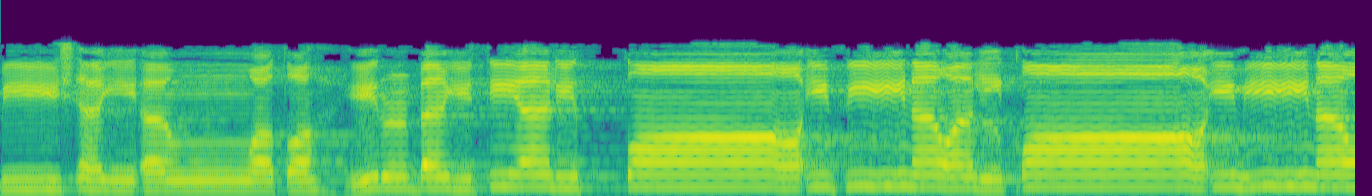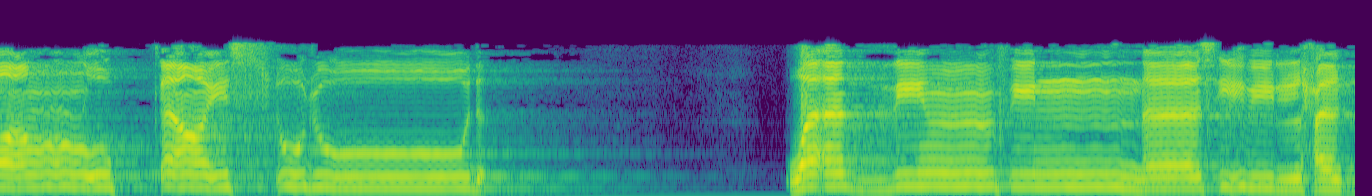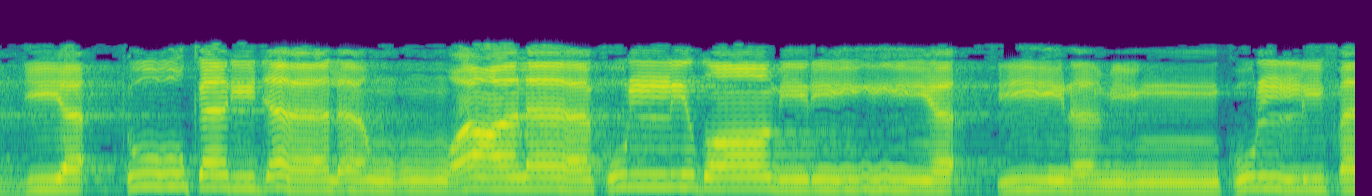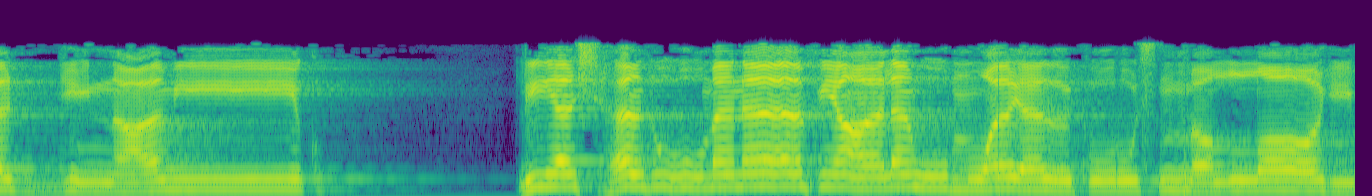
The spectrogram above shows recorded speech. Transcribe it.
بِي شَيْئًا وَطَهِّرْ بَيْتِيَ لِلطَّائِفِينَ وَالْقَائِمِينَ وَالرُّكَّعِ السُّجُودِ. وَأَذِّن فِي النَّاسِ بِالْحَجِّ يَأْتُوكَ يَأْتُوكَ رِجَالًا وَعَلَىٰ كُلِّ ضَامِرٍ يَأْتِينَ مِن كُلِّ فَجٍّ عَمِيقٍ ليشهدوا منافع لهم ويذكروا اسم الله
